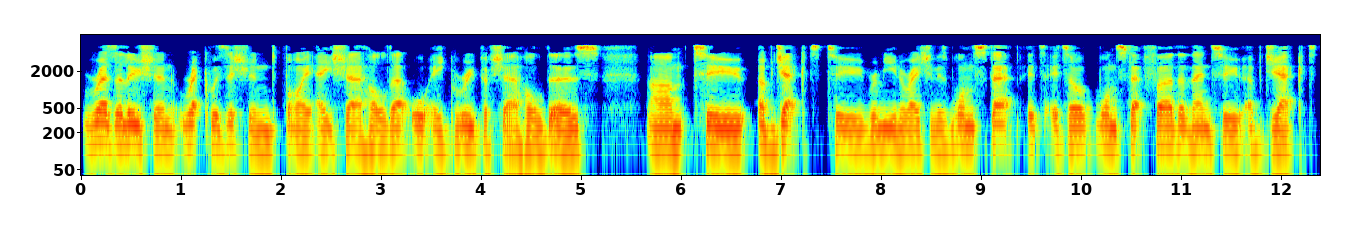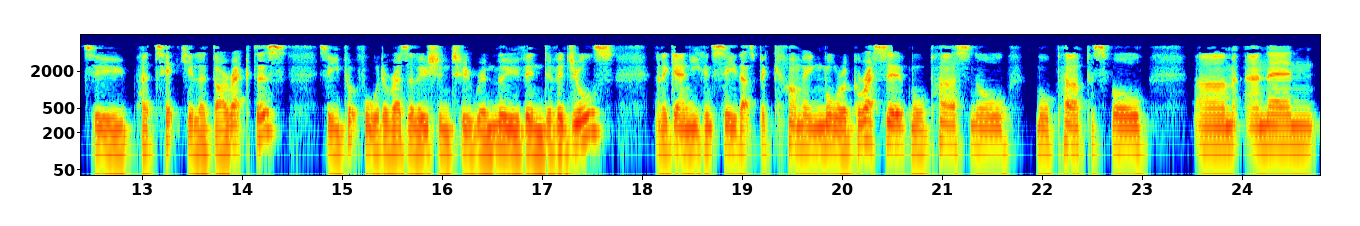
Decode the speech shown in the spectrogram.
resolution requisitioned by a shareholder or a group of shareholders um, to object to remuneration is one step. It's it's a one step further than to object to particular directors. So you put forward a resolution to remove individuals, and again you can see that's becoming more aggressive, more personal, more purposeful, um, and then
